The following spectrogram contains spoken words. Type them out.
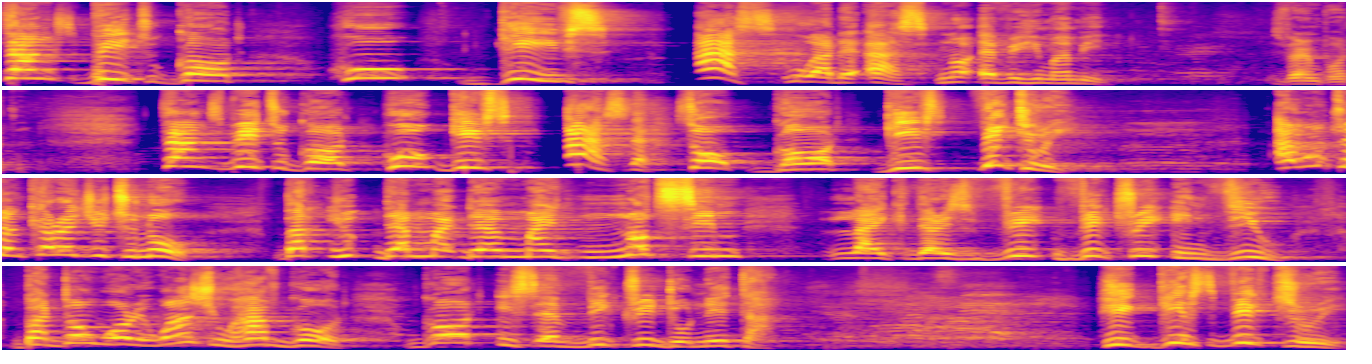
Thanks be to God who gives us, who are the us, not every human being. It's very important. Thanks be to God who gives us. So God gives victory. I want to encourage you to know that you, there, might, there might not seem like there is vi- victory in view. But don't worry, once you have God, God is a victory donator. He gives victory.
